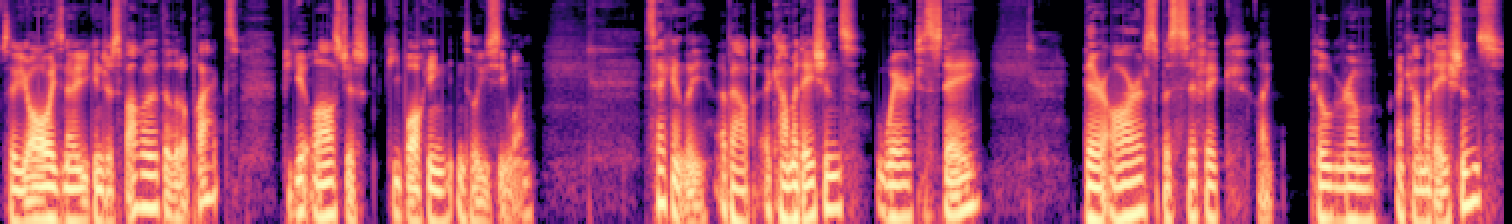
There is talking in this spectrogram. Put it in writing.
So you always know you can just follow the little plaques. If you get lost, just keep walking until you see one. Secondly, about accommodations, where to stay. There are specific like pilgrim accommodations.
